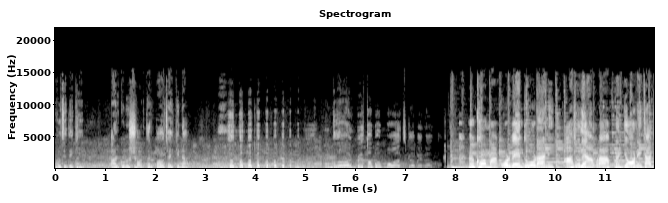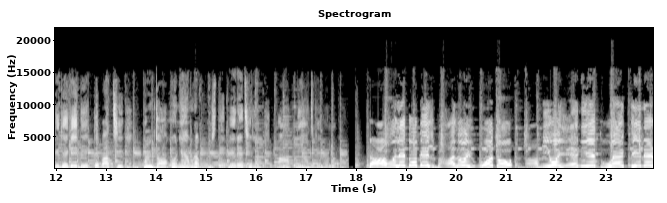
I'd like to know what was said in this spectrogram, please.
খুঁজে দেখি। আর কোনো সর্দার পাওয়া যায় কিনা? ভাঙবে তবু মজ খাবে না। ক্ষমা করবেন দৌড়ানি। আসলে আমরা আপনাকে অনেক আগে থেকেই দেখতে পাচ্ছি। তখনই আমরা বুঝতে পেরেছিলাম। আপনি আজকে কোনো তাহলে তো বেশ ভালোই হতো। আমিও এ নিয়ে দু একদিনের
